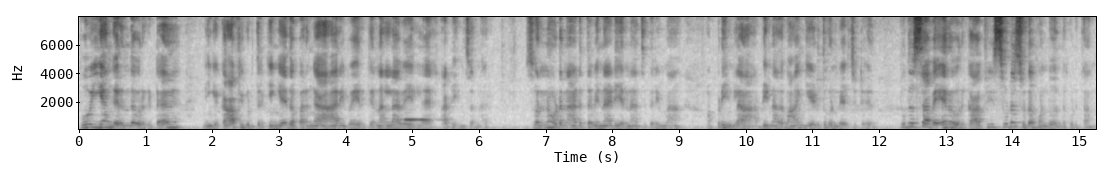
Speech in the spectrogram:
போய் அங்கே இருந்தவர்கிட்ட நீங்கள் காஃபி கொடுத்துருக்கீங்க. இதை பாருங்கள் ஆறி போயிருக்கு. நல்லாவே இல்லை. அப்படின்னு சொன்னார். சொன்ன உடனே அடுத்த வினாடி என்னாச்சு தெரியுமா? அப்படிங்களா? அப்படின்னு அதை வாங்கி எடுத்து கொண்டு போய் வச்சுட்டு புதுசாக வேறு ஒரு காஃபி சுட சுட கொண்டு வந்து கொடுத்தாங்க.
